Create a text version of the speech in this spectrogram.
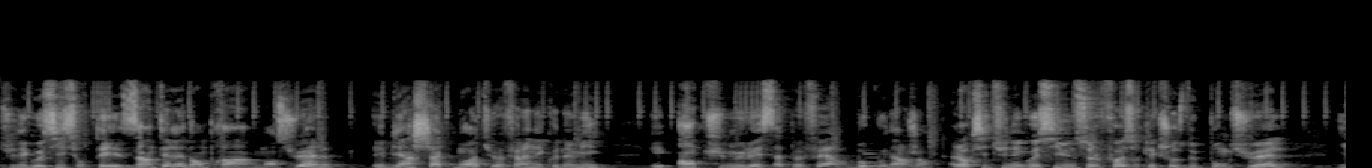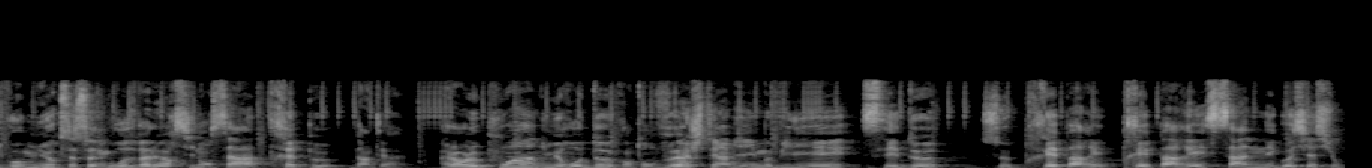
tu négocies sur tes intérêts d'emprunt mensuels, eh bien chaque mois, tu vas faire une économie et en cumulé, ça peut faire beaucoup d'argent. Alors si tu négocies une seule fois sur quelque chose de ponctuel, il vaut mieux que ce soit une grosse valeur, sinon ça a très peu d'intérêt. Alors le point numéro 2, quand on veut acheter un bien immobilier, c'est de se préparer, préparer sa négociation.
